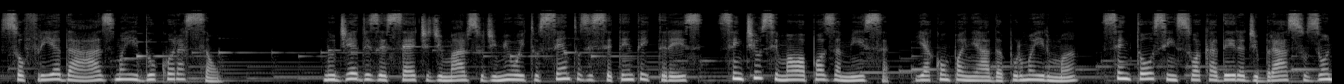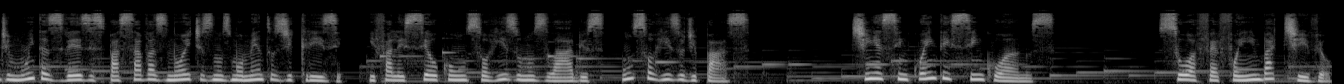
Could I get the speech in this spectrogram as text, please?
sofria da asma e do coração. No dia 17 de março de 1873, sentiu-se mal após a missa, e acompanhada por uma irmã, sentou-se em sua cadeira de braços onde muitas vezes passava as noites nos momentos de crise, e faleceu com um sorriso nos lábios, um sorriso de paz. Tinha 55 anos. Sua fé foi imbatível.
